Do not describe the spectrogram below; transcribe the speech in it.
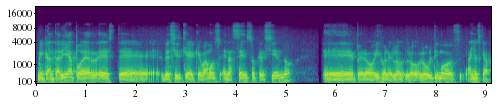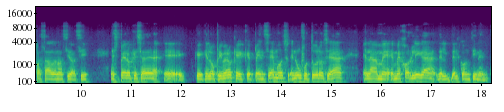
me encantaría poder este, decir que, que vamos en ascenso, creciendo eh, pero híjole, los últimos años que ha pasado no ha sido así. Espero que sea eh, que, lo primero que, pensemos en un futuro sea en la mejor liga del, continente.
